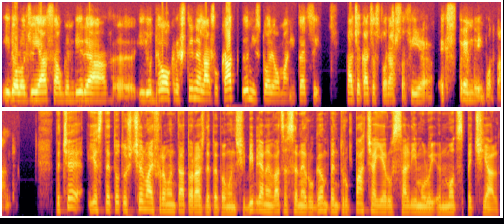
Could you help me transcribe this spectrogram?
ideologia sau gândirea uh, iudeo-creștină l-a jucat în istoria umanității, face ca acest oraș să fie extrem de important. De ce este totuși cel mai frământat oraș de pe pământ și Biblia ne învață să ne rugăm pentru pacea Ierusalimului în mod special?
